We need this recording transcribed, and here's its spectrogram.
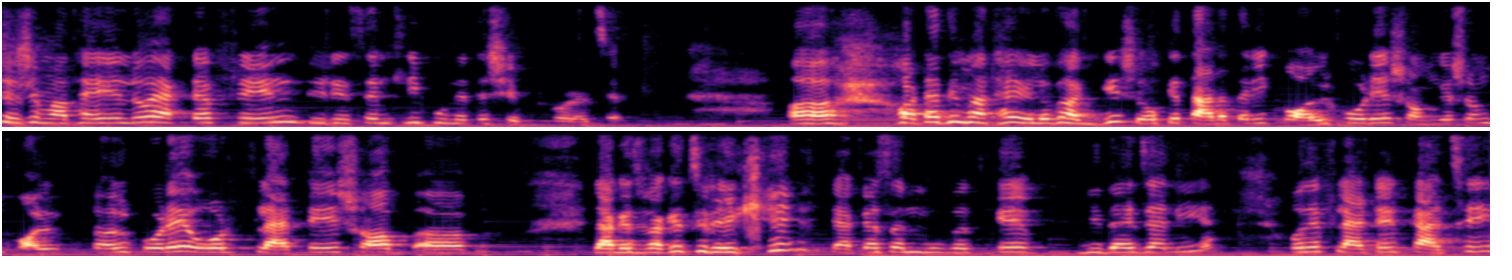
শেষে মাথায় এলো, একটা ফ্রেন্ড রিসেন্টলি পুনেতে শিফট করেছে। হঠাৎই মাথায় এলো ভাগ্যিস, ওকে তাড়াতাড়ি কল করে, সঙ্গে সঙ্গে কল টল করে ওর ফ্ল্যাটে সব লাগেজ বাগেজ রেখে প্যাকাস অ্যান্ড বিদায় জানিয়ে ওদের ফ্ল্যাটের কাছেই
